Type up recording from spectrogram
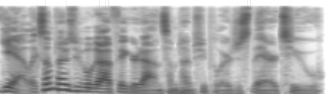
Yeah, like sometimes people got to figure it out, and sometimes people are just there to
